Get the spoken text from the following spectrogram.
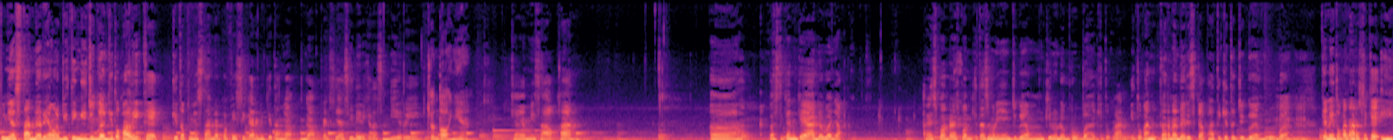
punya standar yang lebih tinggi juga gitu kali. Kayak kita punya standar ke fisik akhirnya kita nggak nggak apresiasi diri kita sendiri gitu. contohnya? Kayak misalkan eh pasti kan kayak ada banyak respon-respon kita sebenarnya juga yang mungkin udah berubah gitu kan. Itu kan karena dari sikap hati kita juga yang berubah. Kan itu kan harusnya kayak ih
